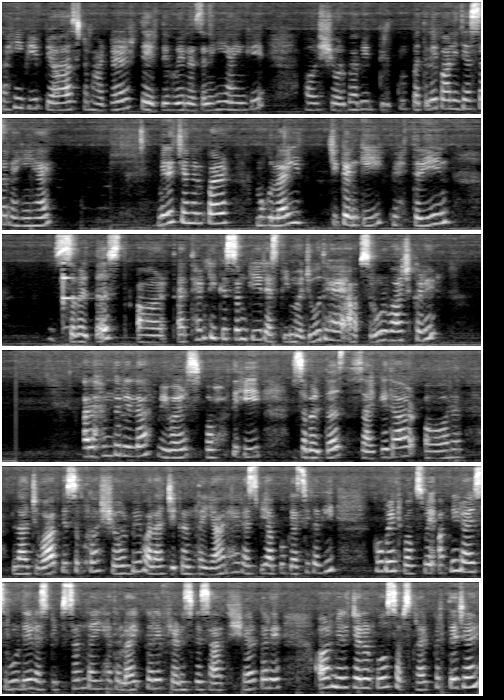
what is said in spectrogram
कहीं भी प्याज, टमाटर तैरते हुए नज़र नहीं आएँगे और शोरबा भी बिल्कुल पतले पानी जैसा नहीं है। मेरे चैनल पर मुगलाई चिकन की बेहतरीन, ज़बरदस्त और अथेंटिक किस्म की रेसिपी मौजूद है, आप ज़रूर वॉच करें। अल्हम्दुलिल्लाह व्यूवर्स बहुत ही ज़बरदस्त, जायकेदार और लाजवाब किस्म का शोरबे वाला चिकन तैयार है। रेसिपी आपको कैसी लगी? कमेंट बॉक्स में अपनी राय ज़रूर दें। रेसिपी पसंद आई है तो लाइक करें फ्रेंड्स के साथ शेयर करें और मेरे चैनल को सब्सक्राइब करते जाएँ।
